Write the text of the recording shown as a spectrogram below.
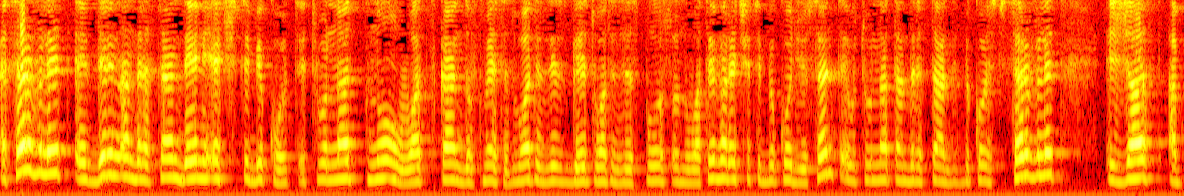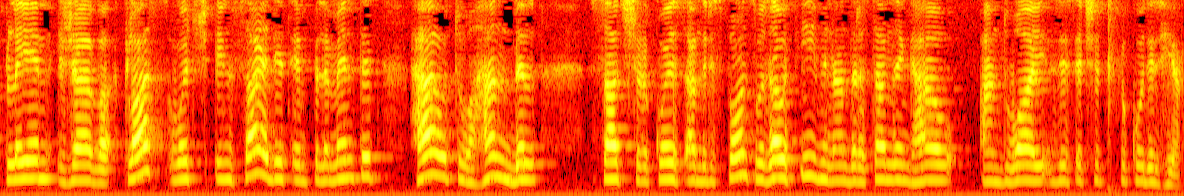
A servlet it didn't understand any http code. It will not know what kind of method what is this get what is this post on whatever http code you sent it will not understand it because servlet is just a plain java class which inside it implemented how to handle such request and response without even understanding how and why this HTTP code is here.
